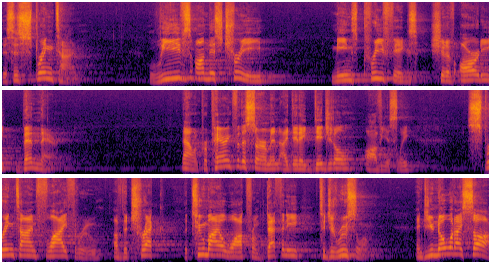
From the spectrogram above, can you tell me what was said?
This is springtime. Leaves on this tree means prefigs should have already been there. Now, in preparing for the sermon, I did a digital, obviously, springtime fly through of the trek, the two mile walk from Bethany to Jerusalem. And do you know what I saw?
